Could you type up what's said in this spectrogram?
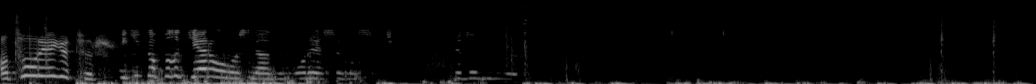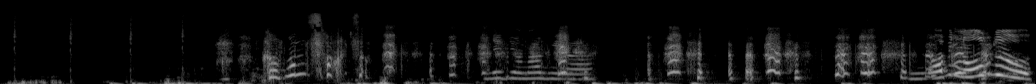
Atı oraya götür. İki kapılık yer olması lazım oraya sığması için. Ya da bilmiyorum. Kafanı soktum. Ne diyorsun abi ya? abi ne oldu?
